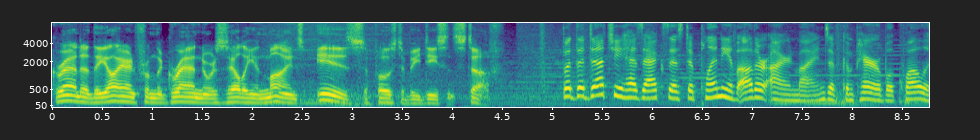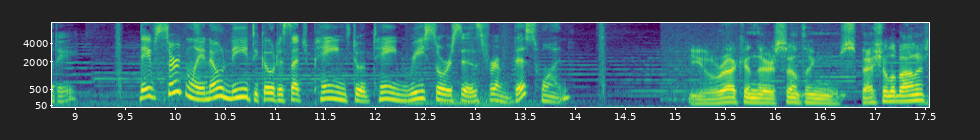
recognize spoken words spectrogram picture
Granted, the iron from the Grand Norzelian mines is supposed to be decent stuff. But the Duchy has access to plenty of other iron mines of comparable quality. They've certainly no need to go to such pains to obtain resources from this one. You reckon there's something special about it?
